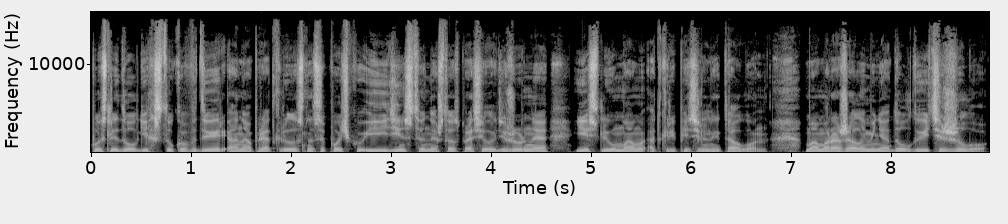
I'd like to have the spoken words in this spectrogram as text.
После долгих стуков в дверь она приоткрылась на цепочку, и единственное, что спросила дежурная, есть ли у мамы мамы открепительный талон. Мама рожала меня долго и тяжело.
